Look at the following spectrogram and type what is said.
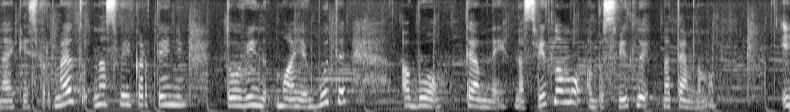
на якийсь предмет на своїй картині, то він має бути або темний на світлому, або світлий на темному. І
